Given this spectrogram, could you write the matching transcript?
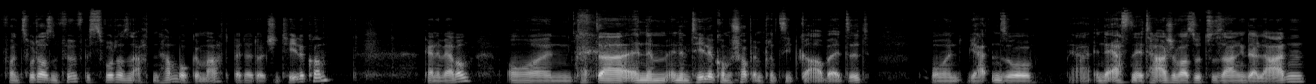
von 2005 bis 2008 in Hamburg gemacht bei der Deutschen Telekom. Keine Werbung und habe da in einem, in einem Telekom-Shop im Prinzip gearbeitet. Und wir hatten so, ja, in der ersten Etage war sozusagen der Laden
